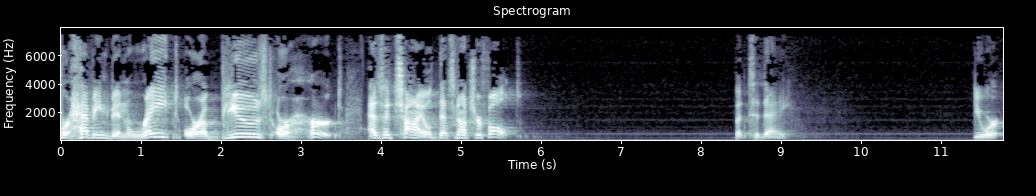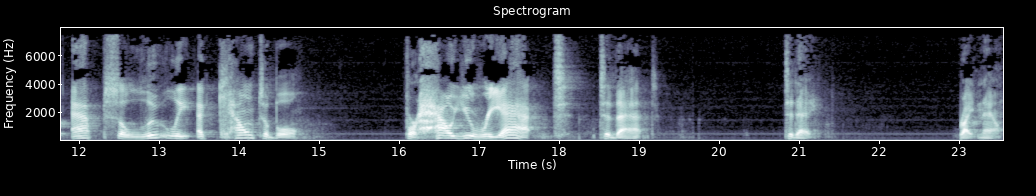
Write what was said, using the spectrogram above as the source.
for having been raped or abused or hurt as a child. That's not your fault. But today, you are absolutely accountable for how you react to that today, right now.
